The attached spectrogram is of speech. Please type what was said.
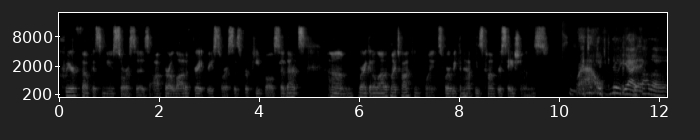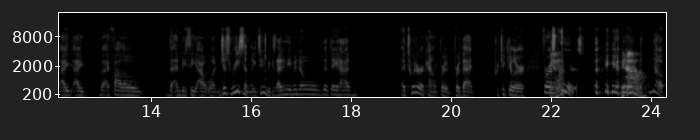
queer focused news sources offer a lot of great resources for people. So that's um, where I get a lot of my talking points, where we can have these conversations. Wow. it's really yeah. I follow. I I I follow the NBC out one just recently too because I didn't even know that they had a Twitter account for for that particular for us Yeah. queers. You Yeah. No.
